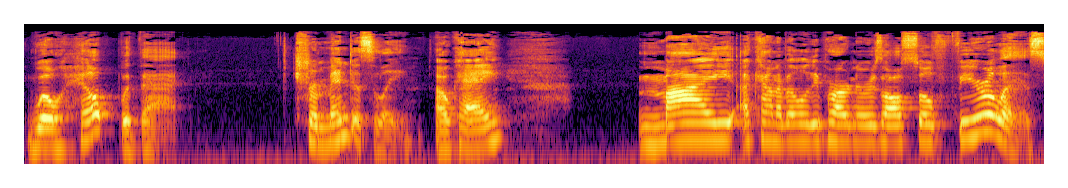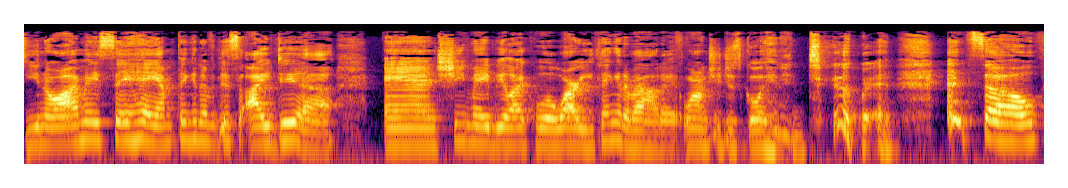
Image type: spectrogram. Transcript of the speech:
will help with that tremendously okay my accountability partner is also fearless. You know, I may say, Hey, I'm thinking of this idea. And she may be like, Well, why are you thinking about it? Why don't you just go ahead and do it? And so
